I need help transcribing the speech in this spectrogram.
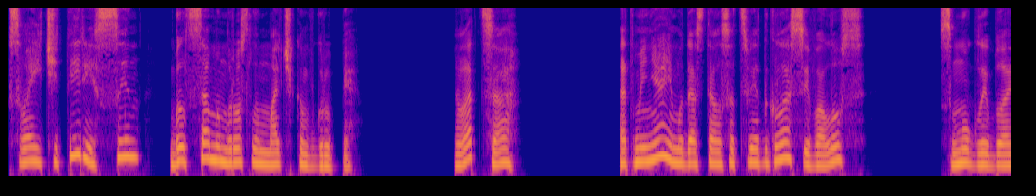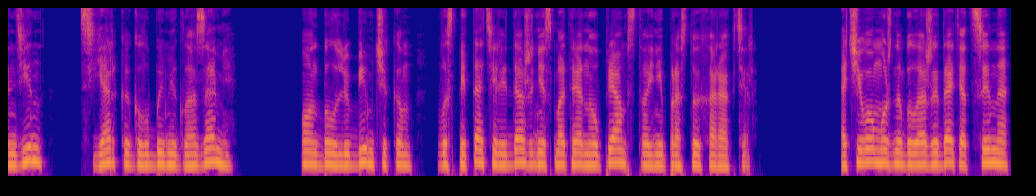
В свои четыре сын был самым рослым мальчиком в группе. В отца от меня ему достался цвет глаз и волос, смуглый блондин с ярко-голубыми глазами. Он был любимчиком воспитателей, даже несмотря на упрямство и непростой характер. А чего можно было ожидать от сына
